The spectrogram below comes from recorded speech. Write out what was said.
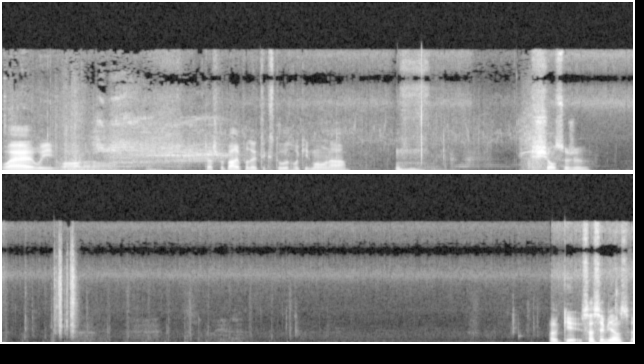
Ouais, oui, oh là là. Putain, je peux pas répondre à des textos tranquillement là. Chiant ce jeu. Ok, ça c'est bien ça.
